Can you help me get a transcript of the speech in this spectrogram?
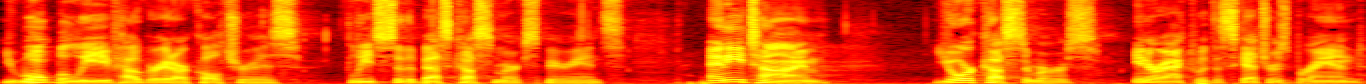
You won't believe how great our culture is. It leads to the best customer experience. Anytime your customers interact with the Skechers brand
